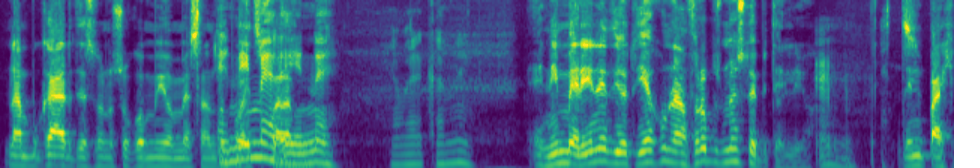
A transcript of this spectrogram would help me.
να μπουκάρετε στο νοσοκομείο μέσα να το Ενήμεροι, πω έτσι. Ναι. Οι Αμερικανοί. Ενήμεροι είναι διότι έχουν ανθρώπους μέσα στο επιτελείο. Δεν υπάρχει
